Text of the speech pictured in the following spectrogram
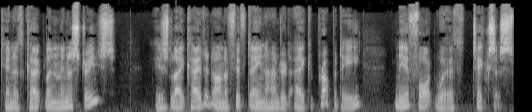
Kenneth Copeland Ministries is located on a 1,500 acre property near Fort Worth, Texas.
